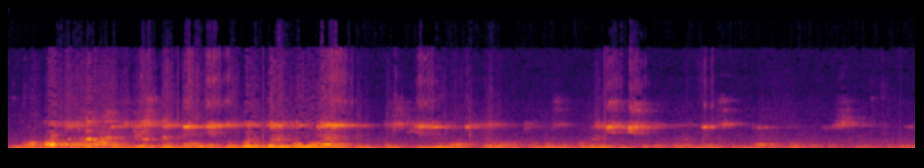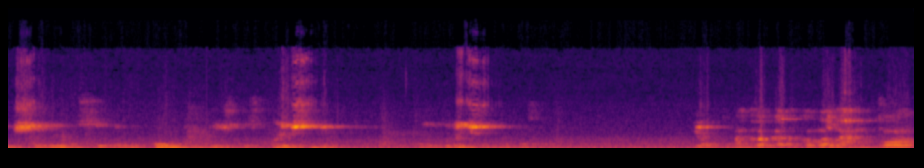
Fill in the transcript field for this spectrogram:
Соломон здійснює, бо Нікополь перебуває під постійним обстрілом, тому заперечень щодо перенесення допиту свідків в інший населений пункт, більш безпечний, заперечень немає. Адвокат Коваленко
